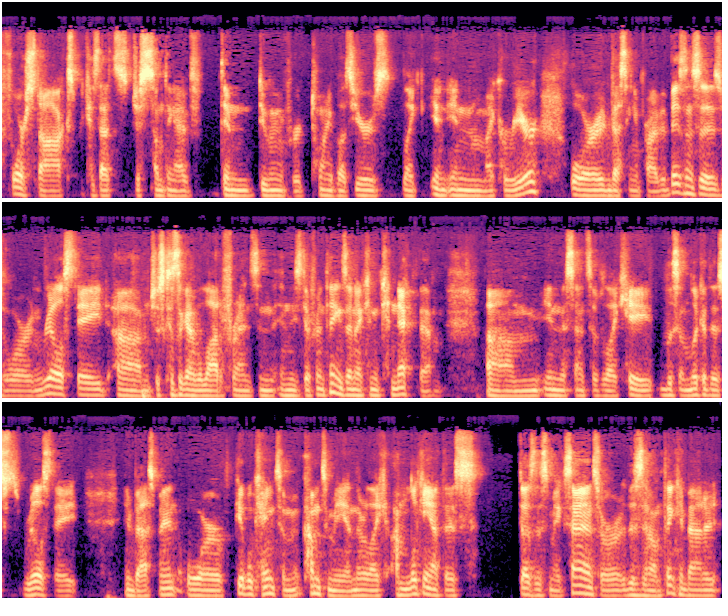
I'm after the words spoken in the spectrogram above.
for stocks, because that's just something I've been doing for 20 plus years, like in, in my career, or investing in private businesses or in real estate, um, just because like, I have a lot of friends in, in these different things and I can connect them um, in the sense of like, hey, listen, look at this real estate investment. Or people came to me, come to me and they're like, I'm looking at this does this make sense or this is how i'm thinking about it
